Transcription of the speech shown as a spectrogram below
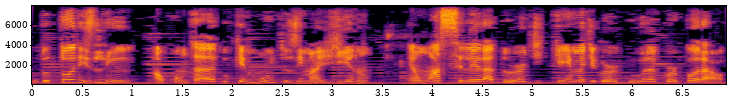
O Dr. Slim, ao contrário do que muitos imaginam, é um acelerador de queima de gordura corporal,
